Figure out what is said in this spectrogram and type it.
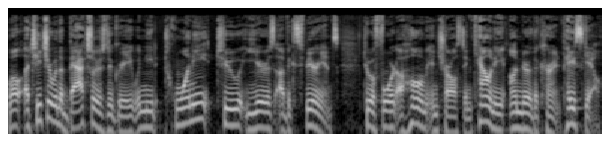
Well, a teacher with a bachelor's degree would need 22 years of experience to afford a home in Charleston County under the current pay scale.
